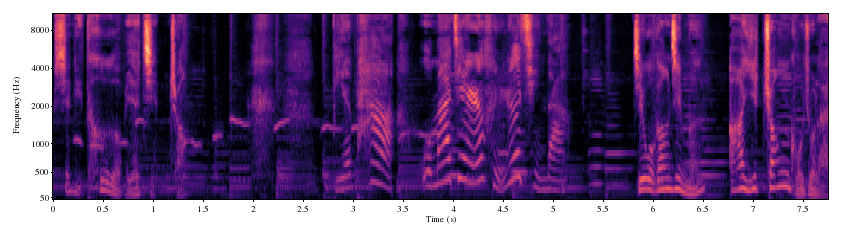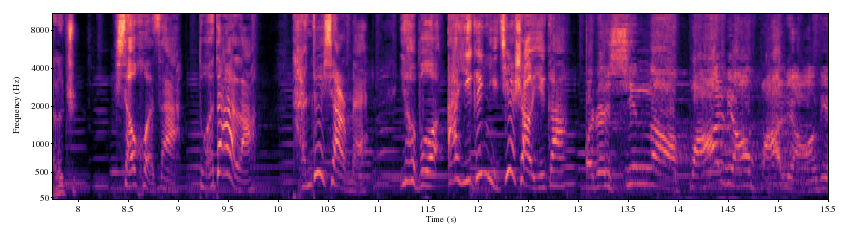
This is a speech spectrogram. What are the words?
心里特别紧张。别怕，我妈见人很热情的。结果刚进门，阿姨张口就来了句：“小伙子，多大了？谈对象没？”要不阿姨给你介绍一个？我这心呐，拔凉拔凉的。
